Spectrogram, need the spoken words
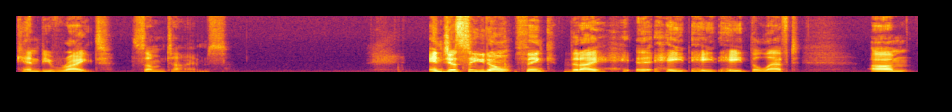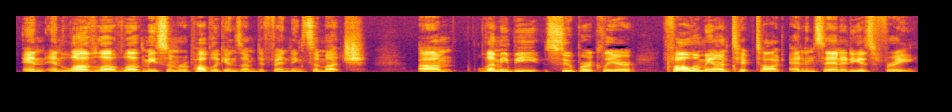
can be right sometimes. And just so you don't think that I hate, hate, hate the left, um, and and love, love, love me some Republicans I'm defending so much. Um, let me be super clear. Follow me on TikTok at Insanity is Free.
